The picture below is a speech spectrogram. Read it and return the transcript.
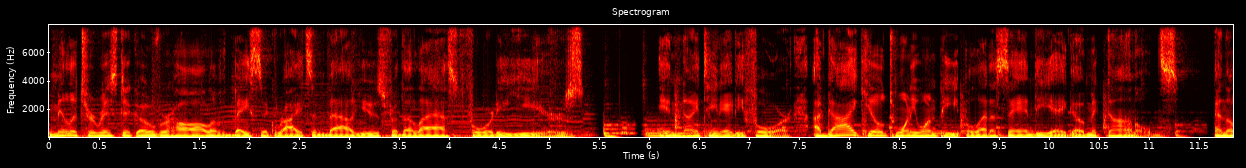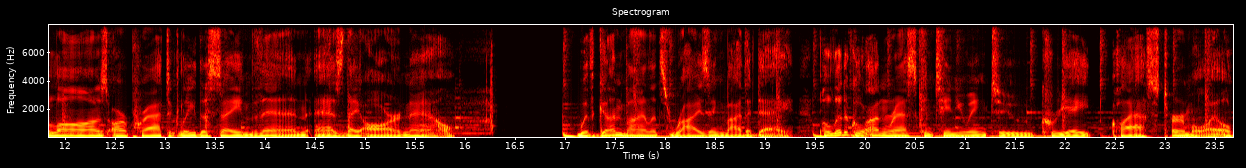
militaristic overhaul of basic rights and values for the last 40 years. In 1984, a guy killed 21 people at a San Diego McDonald's, and the laws are practically the same then as they are now. With gun violence rising by the day, political unrest continuing to create class turmoil,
